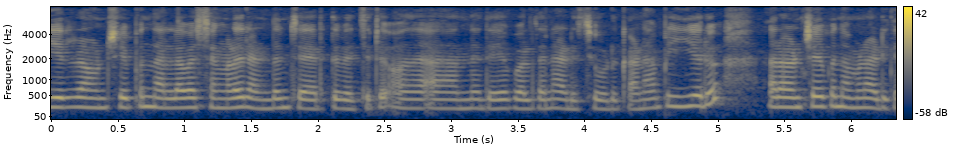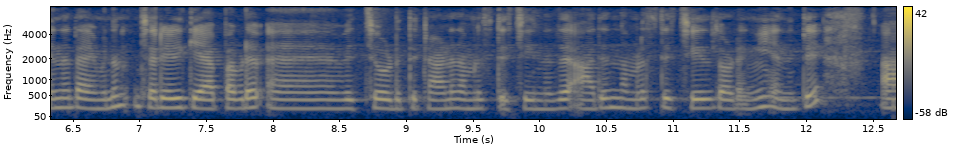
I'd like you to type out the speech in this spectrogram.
ഈ ഒരു റൗണ്ട് ഷേപ്പ് നല്ല വശങ്ങൾ രണ്ടും ചേർത്ത് വെച്ചിട്ട് അന്ന് ഇതേപോലെ തന്നെ അടിച്ചു കൊടുക്കുകയാണ്. അപ്പോൾ ഈ ഒരു റൗണ്ട് ഷേപ്പ് നമ്മൾ അടിക്കുന്ന ടൈമിലും ചെറിയൊരു ഗ്യാപ്പ് അവിടെ വെച്ച് കൊടുത്തിട്ടാണ് നമ്മൾ സ്റ്റിച്ച് ചെയ്യുന്നത്. ആദ്യം നമ്മൾ സ്റ്റിച്ച് ചെയ്ത് തുടങ്ങി. എന്നിട്ട് ആ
